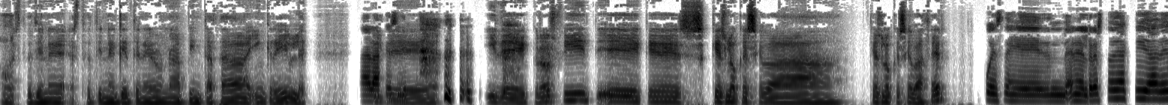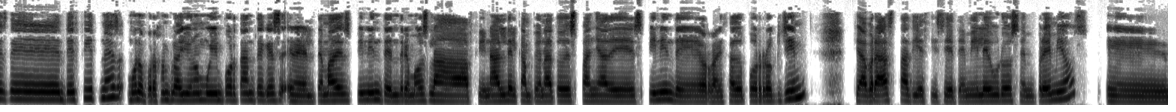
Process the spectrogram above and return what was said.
Oh, esto, tiene, esto tiene que tener una pintaza increíble y, de, CrossFit, eh, ¿qué, es, ¿qué es lo que se va qué es lo que se va a hacer? Pues en, el resto de actividades de, fitness, bueno, por ejemplo, hay uno muy importante que es en el tema de spinning, tendremos la final del Campeonato de España de Spinning de, organizado por Rock Gym, que habrá hasta 17.000 euros en premios. Eh,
